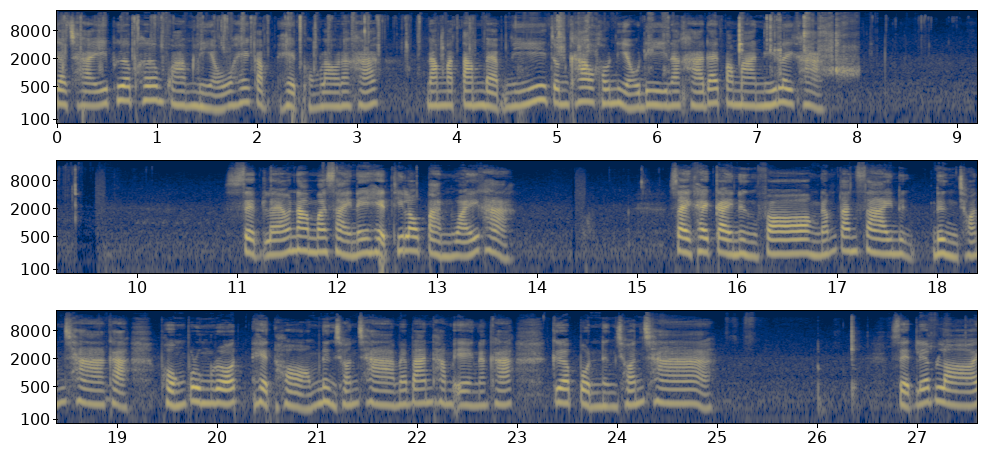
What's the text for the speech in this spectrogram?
จะใช้เพื่อเพิ่มความเหนียวให้กับเห็ดของเรานะคะนำมาตำแบบนี้จนข้าวเขาเหนียวดีนะคะ ได้ประมาณนี้เลยค่ะ เสร็จแล้วนำมาใส่ในเห็ดที่เราปั่นไว้ค่ะ ใส่ไข่ไก่หนึ่งฟอง น้ำตาลทรายหนึ่งหนึ่งช้อนชาค่ะ ผงปรุงรส เห็ดหอมหนึ่งช้อนชา แม่บ้านทำเองนะคะ เกลือป่นหนึ่งช้อนชา เสร็จเรียบร้อย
